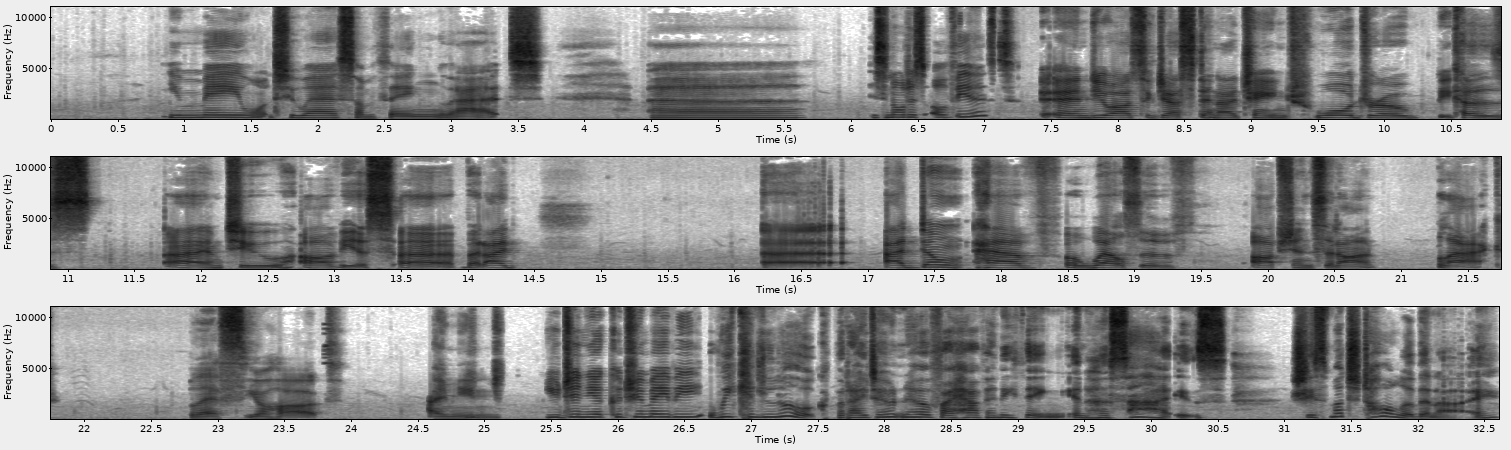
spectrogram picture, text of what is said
you may want to wear something that uh, is not as obvious. And you are suggesting I change wardrobe because I am too obvious. Uh, but I, uh, I don't have a wealth of options that aren't black. Bless your heart. I mean, Eugenia, could you maybe? We can look, but I don't know if I have anything in her size. She's much taller than I.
